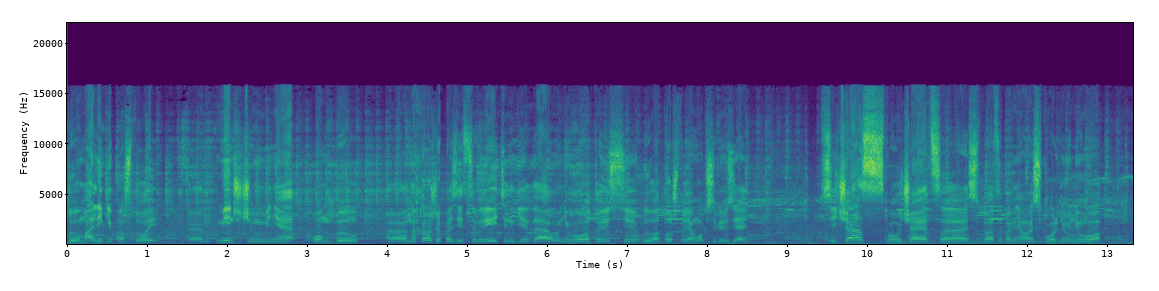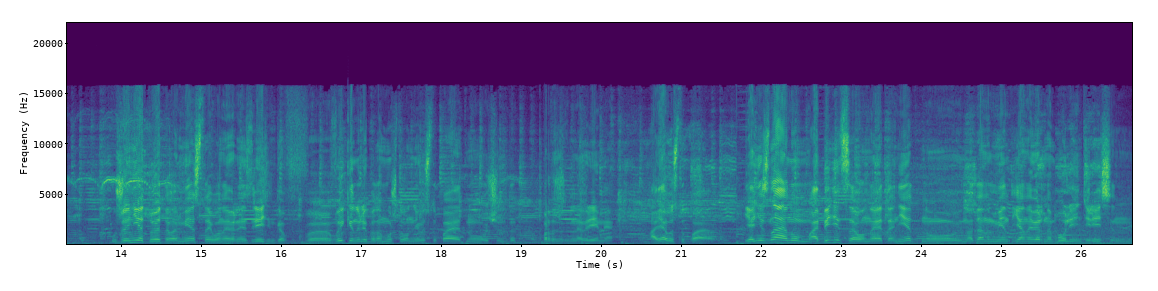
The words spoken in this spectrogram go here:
был маленький простой, э, меньше, чем у меня. Он был э, на хорошей позиции в рейтинге, да, у него, то есть, было то, что я мог себе взять. Сейчас, получается, ситуация поменялась в корне. У него уже нету этого места, его, наверное, из рейтингов э, выкинули, потому что он не выступает, ну, очень продолжительное время. А я выступаю. Я не знаю, ну, обидится он на это, нет, но на данный момент я, наверное, более интересен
